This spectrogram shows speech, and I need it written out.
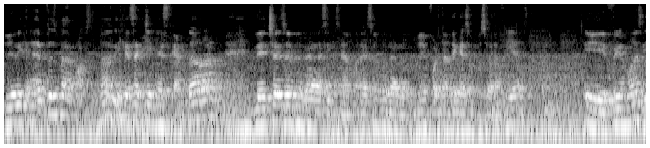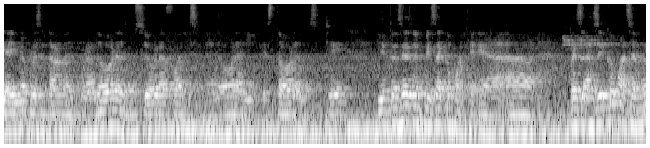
Y yo dije, "Ah, pues vamos, ¿no? Dije, es aquí en Escandón. De hecho, es un lugar así que se llama, es un lugar muy importante que hace museografías. Y fuimos y ahí me presentaron al curador, al museógrafo, al diseñador, al gestor, al no sé qué. Y entonces me empieza como a, a- a- pues así como hacerme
